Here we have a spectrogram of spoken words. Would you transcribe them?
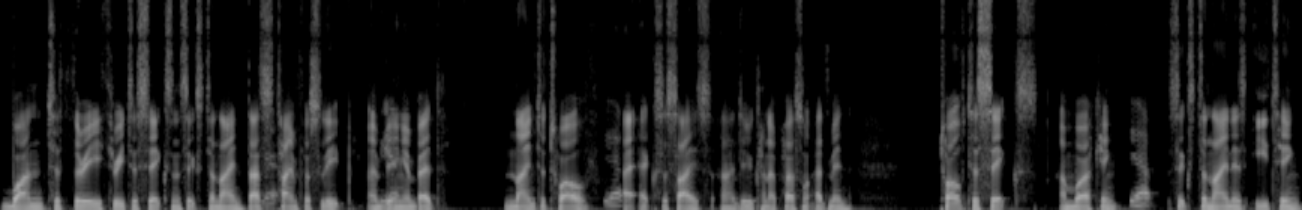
one to three, three to six, and six to nine, that's time for sleep and being in bed. Nine to twelve. I exercise and I do kind of personal admin. Twelve to six, I'm working. Yeah. six to nine is eating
